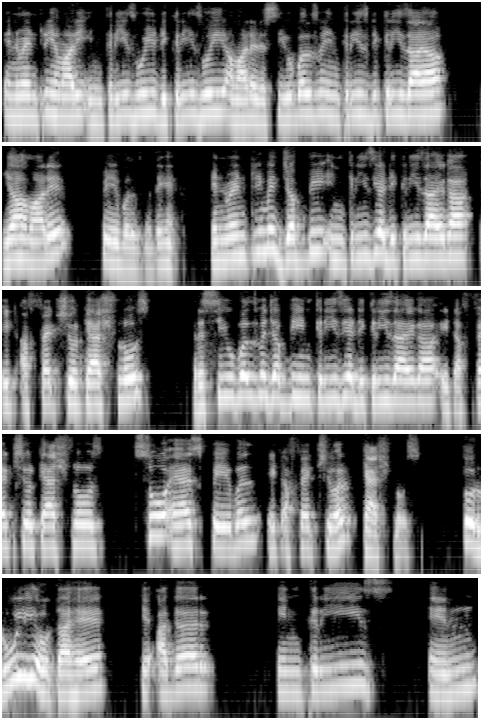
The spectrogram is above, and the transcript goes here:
इन्वेंट्री हमारी इंक्रीज हुई डिक्रीज हुई, हमारे रिसीवेबल्स में इंक्रीज डिक्रीज आया या हमारे पेबल्स में। देखें इन्वेंट्री में जब भी इंक्रीज या डिक्रीज आएगा it affects your cash flows receivables में जब भी इंक्रीज या डिक्रीज आएगा it affects your cash flows so as payable it affects your cash flows तो रूल ये होता है कि अगर इंक्रीज इन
